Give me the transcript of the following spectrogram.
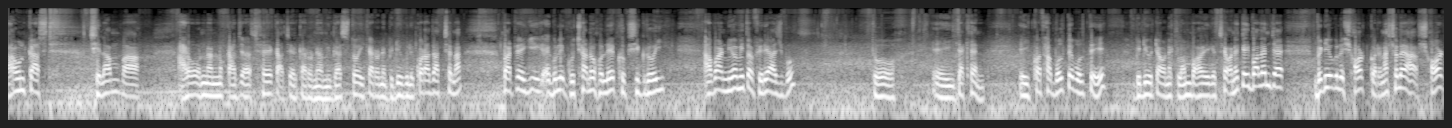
ডাউনকাস্ট ছিলাম বা আরও অন্যান্য কাজ আছে, কাজের কারণে আমি ব্যস্ত, এই কারণে ভিডিওগুলি করা যাচ্ছে না। বাট এগুলি গুছানো হলে খুব শীঘ্রই আবার নিয়মিত ফিরে আসব। তো এই দেখেন, এই কথা বলতে বলতে ভিডিওটা অনেক লম্বা হয়ে গেছে। অনেকেই বলেন যে ভিডিওগুলি শর্ট করেন। আসলে শর্ট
